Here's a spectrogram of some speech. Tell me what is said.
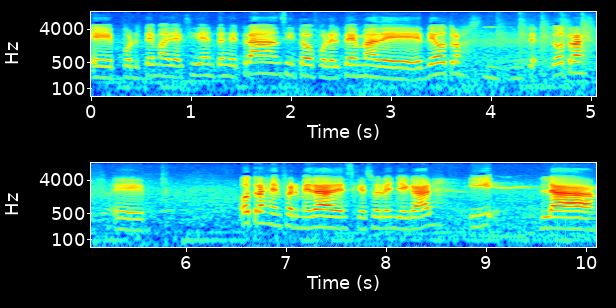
eh, por el tema de accidentes de tránsito, por el tema de, otros, de, otras, eh, otras enfermedades que suelen llegar y la,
